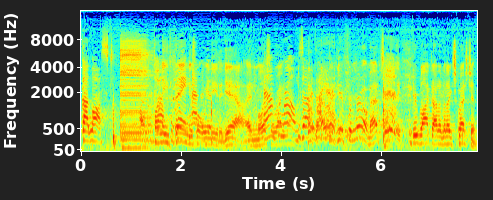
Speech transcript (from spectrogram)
got lost. A funny thing thing is what we happened. needed, yeah. And Melissa, And I'm right from now- Rome, so it's like- You're from Rome, absolutely. You're blocked out of the next question.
